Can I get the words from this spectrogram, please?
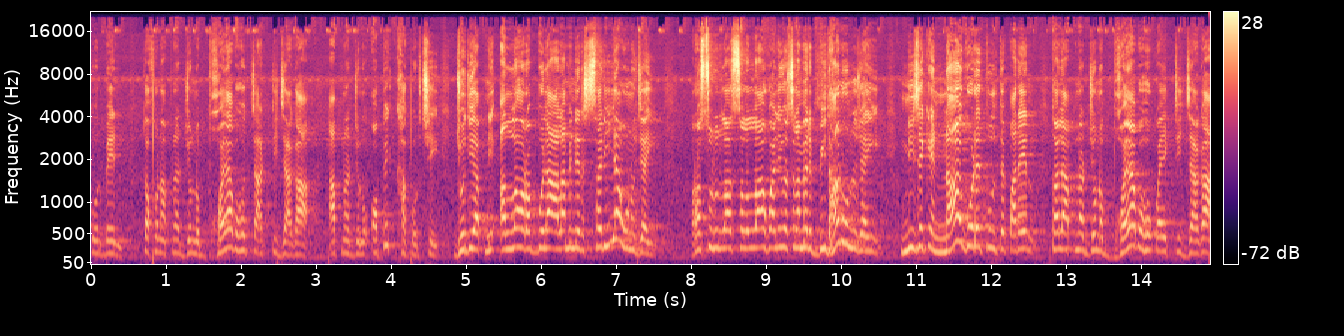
করবেন, তখন আপনার জন্য ভয়াবহ চারটি জায়গা আপনার জন্য অপেক্ষা করছে। যদি আপনি আল্লাহ রব্বুল্লাহ আলমিনের সারিয়া অনুযায়ী রসুল্লাহ সাল্লাহ আলী আসলামের বিধান অনুযায়ী নিজেকে না গড়ে তুলতে পারেন, তাহলে আপনার জন্য ভয়াবহ কয়েকটি জায়গা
